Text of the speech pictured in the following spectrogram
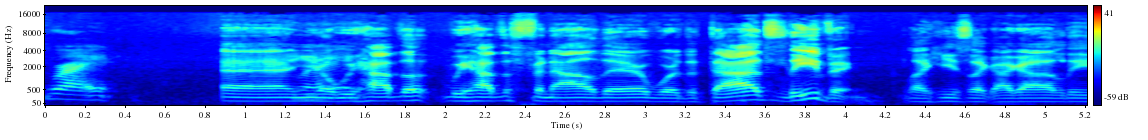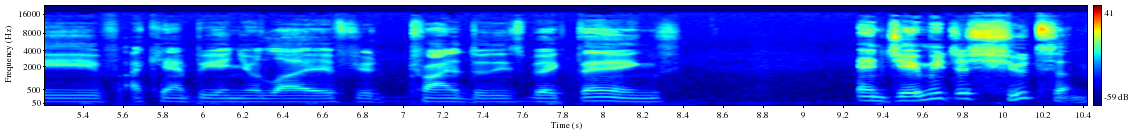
Right. and you know we have the we have the finale there where the dad's leaving like he's like i gotta leave i can't be in your life you're trying to do these big things and jamie just shoots him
